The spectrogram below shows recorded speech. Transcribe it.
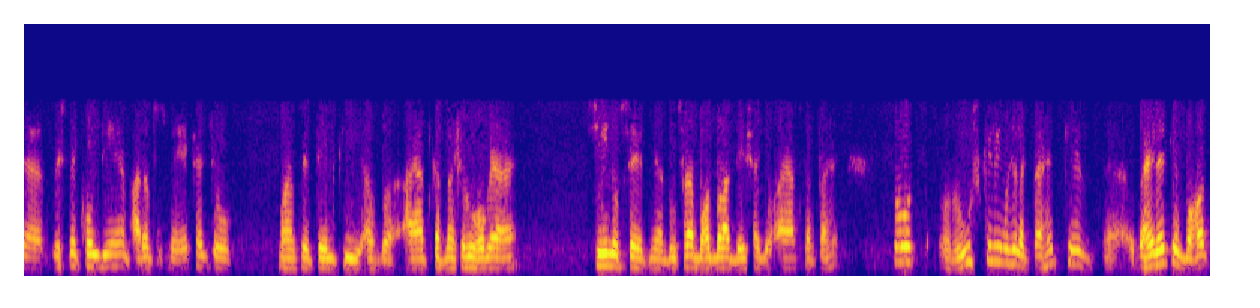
रिश्ते खोल दिए हैं। भारत उसमें एक है जो वहाँ से तेल की अब आयात करना शुरू हो गया है। चीन उससे दूसरा बहुत बड़ा देश है जो आयात करता है। तो रूस के लिए मुझे लगता है कि ज़ाहिर है कि बहुत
